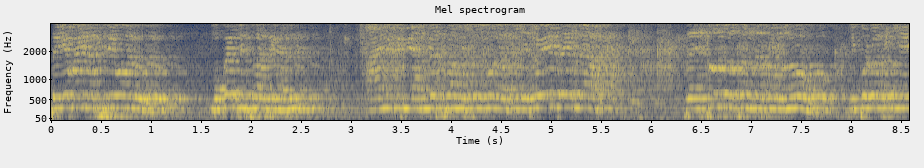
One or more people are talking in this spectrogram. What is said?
ప్రియమైన శ్రీవారు ముఖర్జీ సార్ గారు. ఆయనకి మీ అందరి సమస్య ఇరవై ఐదేళ్ళ క్రైస్తవ సందర్భంలో ఇప్పటి వరకు ఏ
